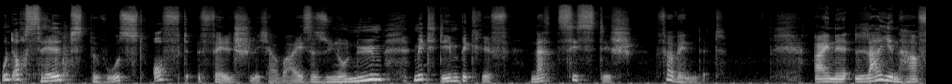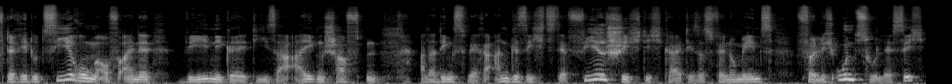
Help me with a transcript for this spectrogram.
und auch selbstbewusst, oft fälschlicherweise synonym mit dem Begriff narzisstisch verwendet. Eine laienhafte Reduzierung auf eine wenige dieser Eigenschaften allerdings wäre angesichts der Vielschichtigkeit dieses Phänomens völlig unzulässig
